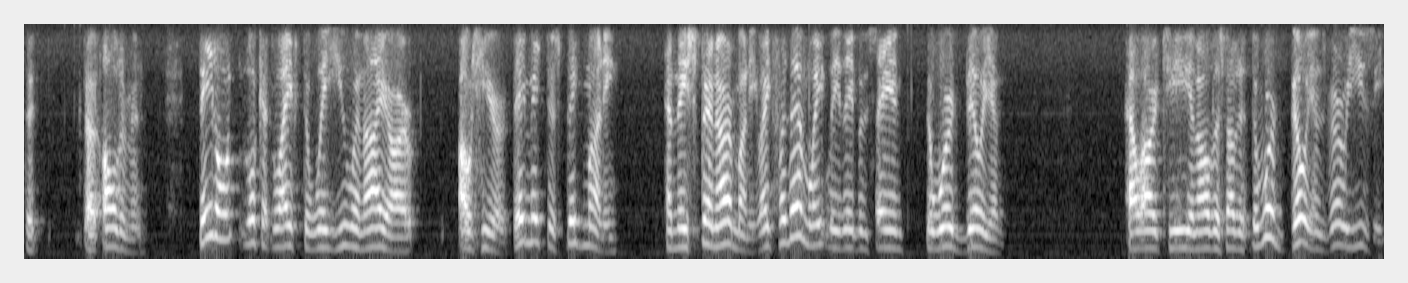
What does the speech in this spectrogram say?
the, the aldermen. They don't look at life the way you and I are out here. They make this big money and they spend our money. Like for them lately, they've been saying the word billion, LRT, and all this other. The word billion is very easy.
